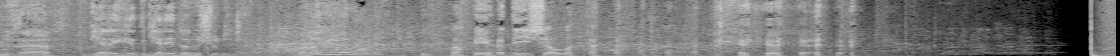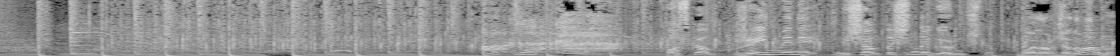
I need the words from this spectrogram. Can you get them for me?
güzel. Geri geri dönüştürecek. Bana güven abi. Ay, Hadi inşallah. akla kara, Pascal, Rain Man'i Nişantaşı'nda görmüşler. Bu adam canavar mı?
